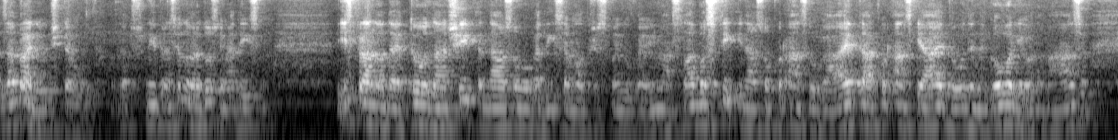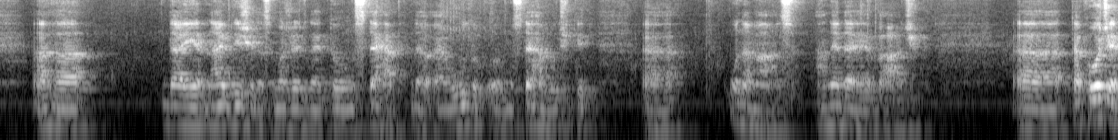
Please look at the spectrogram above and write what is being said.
zabranje učite ovu, zato što nije prenosljeno vredosnim hadisma. Ispravno da je to, znači, na osnovu hadisa, malo prije smo koji ima slabosti i na osnovu kuranskog ajeta, kuranski ajet ovdje ne govori o namazu, da je najbliže da se može reći da je to mustahab, da je udu mustahab učiti a, u namazu, a ne da je vađib. Uh, također,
